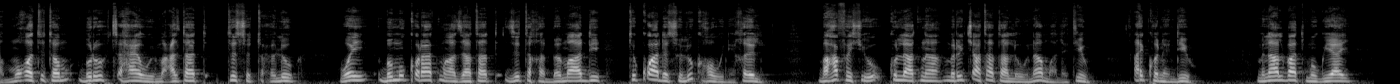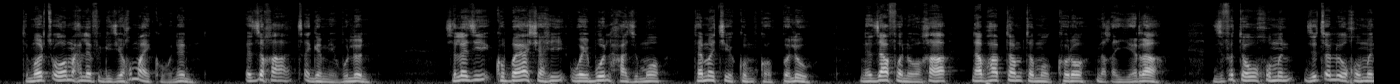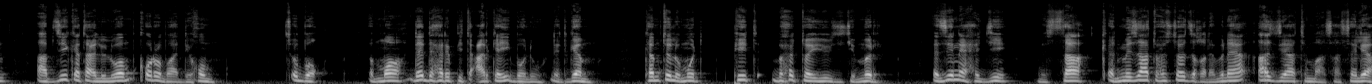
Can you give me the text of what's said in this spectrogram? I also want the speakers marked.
Speaker 1: ኣብ ሙቐት እቶም ብሩህ ጸሓያዊ መዓልታት ትስጥሕሉ ወይ ብምቁራት መኣዛታት ዝተኸበ መኣዲ ትቋደስሉ ክኸውን ይኽእል። ብሓፈሽኡ ኩላትና ምርጫታት ኣለዉና ማለት እዩ ኣይኮነን ድዩ? ምናልባት ምጉያይ ትመርጽዎ መሕለፊ ግዜኹም ኣይከውንን፣ እዚ ኸኣ ጸገም የብሉን። ስለዚ ኩባያ ሻሂ ወይ ቡን ሓዙ እሞ ተመቺኩም ኮፍ በሉ ነዛ ፈነወ ከኣ ናብ ሃብታም ተመኩሮ ንቐይራ ዝፍተውኹምን ዝጽልእኹምን ኣብዚ ከተዕልልዎም ቅሩባት ዲኹም ጽቡቕ እሞ ደድሕሪ ፒት ዓርከይ በሉ ንድገም ከምቲ ልሙድ ፒት ብሕቶ እዩ ዝጅምር እዚ ናይ ሕጂ ምስታ ቅድሚ እዛ ትሕዝቶ ዘቕረብናያ ኣዝያ ትመሳሰል እያ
